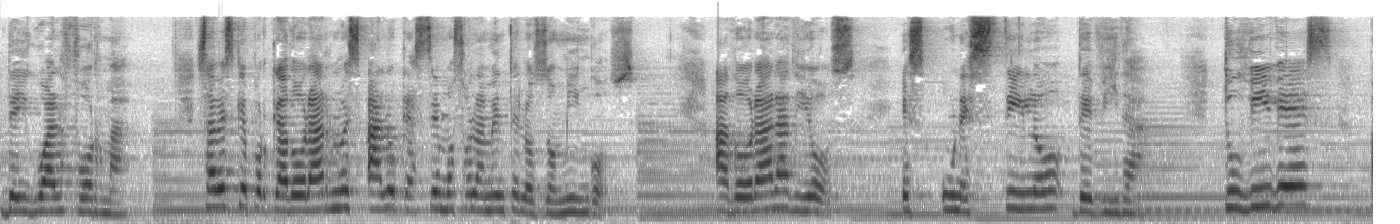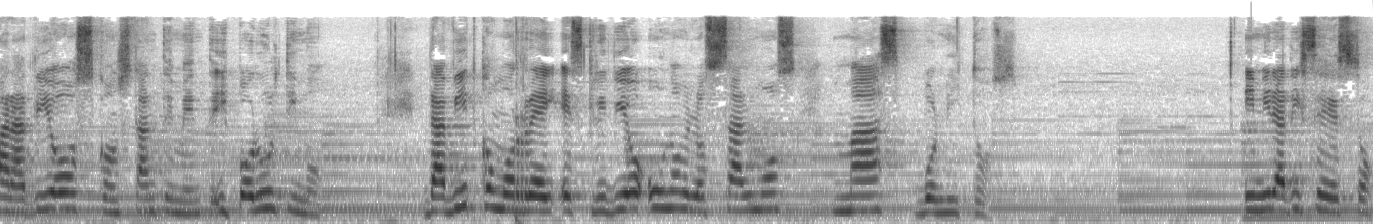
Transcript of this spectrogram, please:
de igual forma. ¿Sabes qué? Porque adorar no es algo que hacemos solamente los domingos. Adorar a Dios es un estilo de vida. Tú vives para Dios constantemente. Y por último, David como rey escribió uno de los salmos más bonitos. Y mira, dice esto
